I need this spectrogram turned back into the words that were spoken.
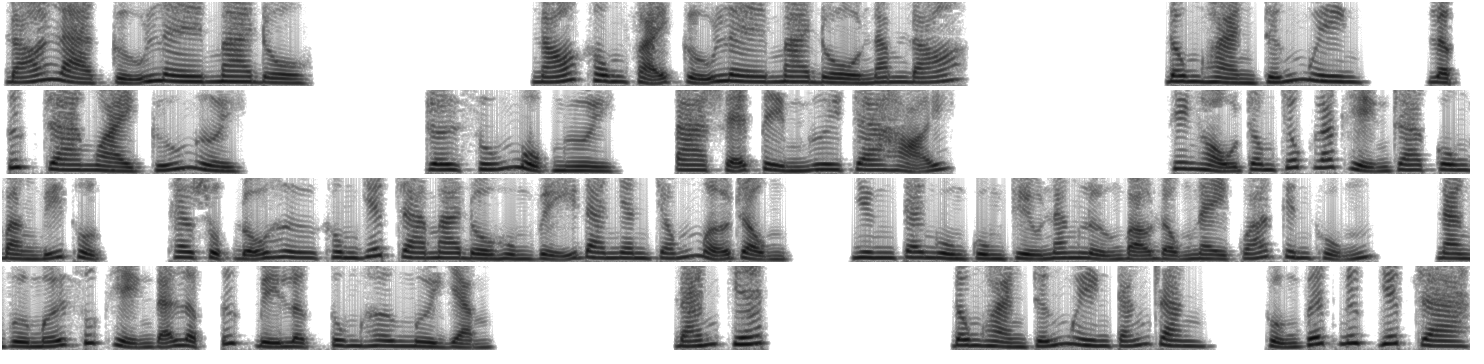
Đó là cửu lê ma đồ. Nó không phải cửu lê ma đồ năm đó. Đông Hoàng Trấn Nguyên, lập tức ra ngoài cứu người. Rơi xuống một người, ta sẽ tìm ngươi tra hỏi. Thiên hậu trong chốc lát hiện ra côn bằng bí thuật, theo sụp đổ hư không giết ra ma đồ hùng vĩ đang nhanh chóng mở rộng, nhưng cái nguồn cùng triều năng lượng bạo động này quá kinh khủng, nàng vừa mới xuất hiện đã lập tức bị lật tung hơn 10 dặm. Đáng chết. Đông Hoàng Trấn Nguyên cắn răng, thuận vết nước giết ra,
